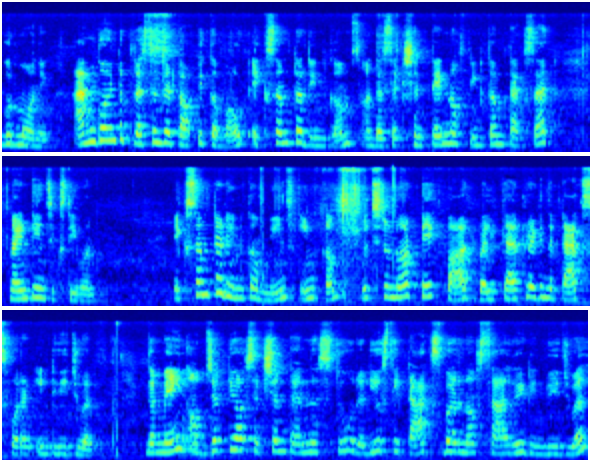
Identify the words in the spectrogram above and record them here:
Good morning. I am going to present a topic about exempted incomes under Section 10 of Income Tax Act 1961. Exempted income means income which do not take part while calculating the tax for an individual. The main objective of Section 10 is to reduce the tax burden of salaried individual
